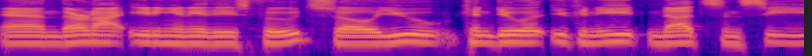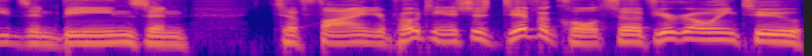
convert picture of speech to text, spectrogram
and they're not eating any of these foods. So you can do it. You can eat nuts and seeds and beans and to find your protein. It's just difficult. So if you're going to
